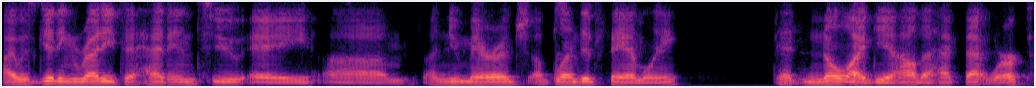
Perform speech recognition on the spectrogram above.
I was getting ready to head into a um, a new marriage a blended family. Had mm-hmm. no idea how the heck that worked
